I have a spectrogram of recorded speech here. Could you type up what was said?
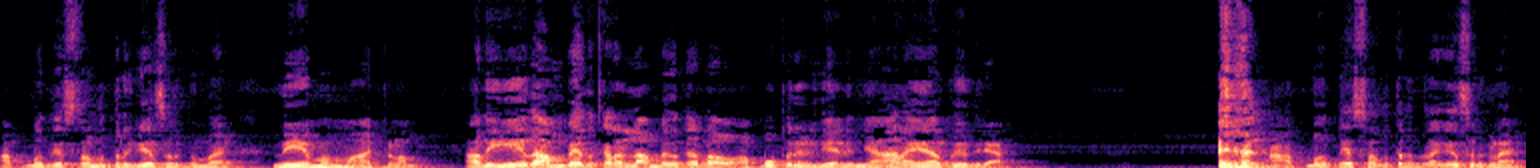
ആത്മഹത്യാ ശ്രമത്തിന് കേസെടുക്കുന്ന നിയമം മാറ്റണം. അത് ഏത് അംബേദ്കർ അല്ല അംബേദ്കറുടെ അപ്പൂപ്പൻ എഴുതിയാലും ഞാൻ അതിനകത്ത് എതിരാ. ആത്മഹത്യാ ശ്രമത്തിന് എന്തിനാ കേസെടുക്കണേ?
